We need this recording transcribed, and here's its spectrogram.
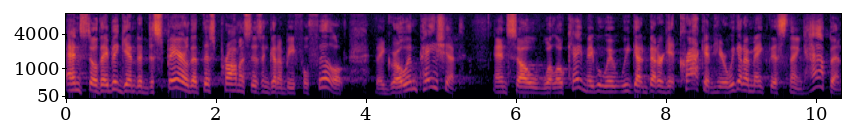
and so they begin to despair that this promise isn't going to be fulfilled. They grow impatient. And so, well, okay, maybe we, we got better get cracking here. We got to make this thing happen.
